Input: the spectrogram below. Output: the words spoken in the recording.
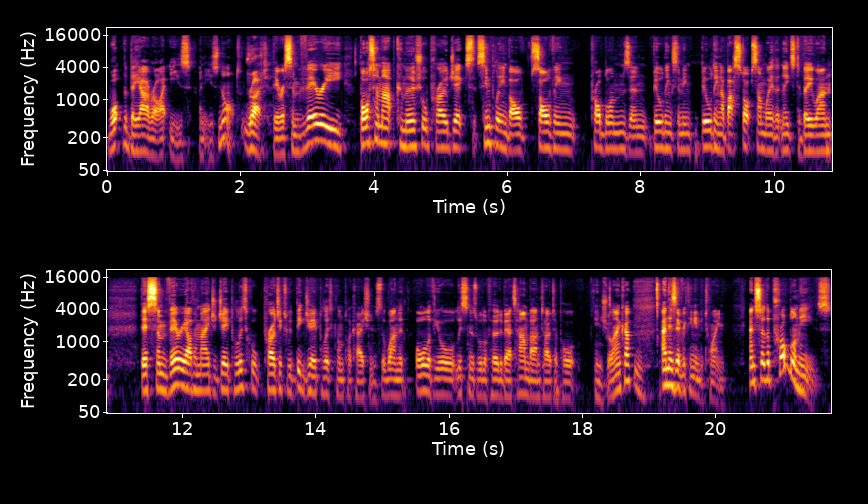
what the BRI is and is not. Right. There are some very bottom up commercial projects that simply involve solving problems and building some in, building a bus stop somewhere that needs to be one. There's some very other major geopolitical projects with big geopolitical implications. The one that all of your listeners will have heard about, Hambantota Port in Sri Lanka, mm. and there's everything in between. And so the problem is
